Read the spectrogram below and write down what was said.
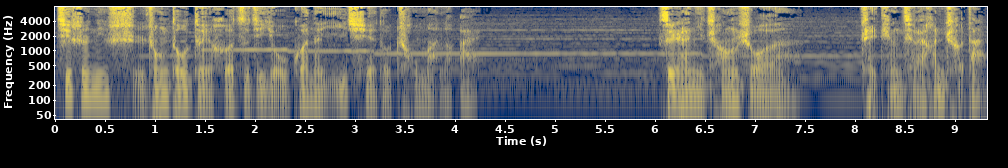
其实你始终都对和自己有关的一切都充满了爱。虽然你常说，这听起来很扯淡。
